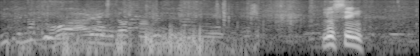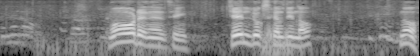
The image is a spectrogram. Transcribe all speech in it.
you cannot go up there without permission. Losing more than anything. Jane looks healthy now. No.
